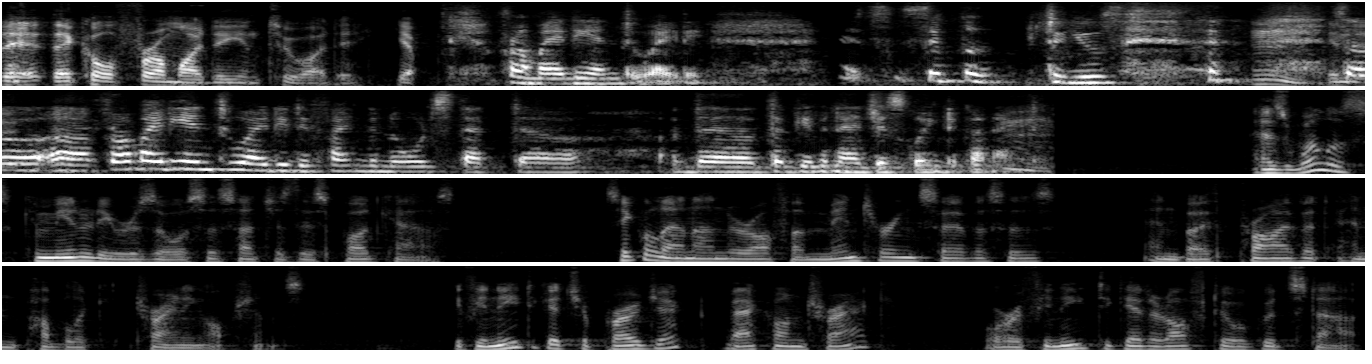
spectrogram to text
they're, they're called from ID and to ID. Yep. From ID and to ID. It's simple to use. Mm, so uh, from ID and to ID define the nodes that uh, the the given edge is going to connect. Mm. As well as community resources such as this podcast, SQL Down Under offer mentoring services and both private and public training options. If you need to get your project back on track, or if you need to get it off to a good start,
